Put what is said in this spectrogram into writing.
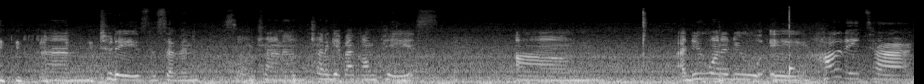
and today is the 7th. So I'm trying to trying to get back on pace. Um, I do want to do a holiday tag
